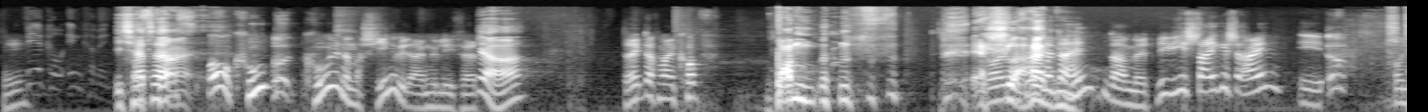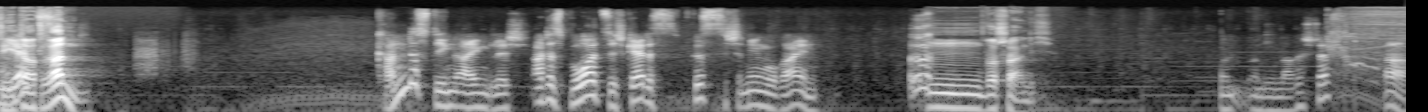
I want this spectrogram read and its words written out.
Okay. Ich Was hatte. Oh, cool. Cool, eine Maschine wieder angeliefert. Ja. Direkt auf meinen Kopf. Bom! Lol, Was ist denn da Erschlagen. hinten damit? Wie, wie steige ich ein? E. Und Steht jetzt? doch dran. Kann das Ding eigentlich? Ach, das bohrt sich, gell? Das frisst sich dann irgendwo rein. Hm, wahrscheinlich. Und, und wie mache ich das? Ah.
